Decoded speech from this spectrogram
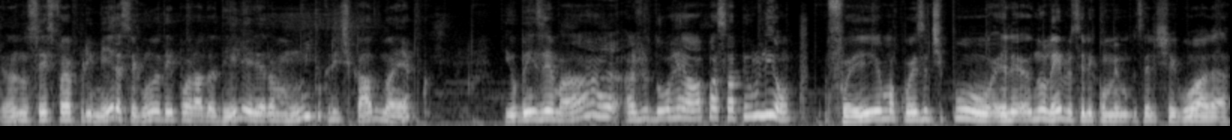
Eu não sei se foi a primeira, segunda temporada dele, ele era muito criticado na época. E o Benzema ajudou o Real a passar pelo Lyon. Foi uma coisa tipo. Ele, eu não lembro se ele, se ele chegou a,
